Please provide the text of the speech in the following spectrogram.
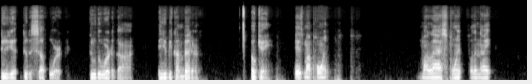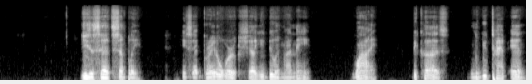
do your do the self work through the word of God and you become better. Okay, here's my point my last point for the night. Jesus said simply, He said, Greater work shall you do in my name. Why? Because when you tap in,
